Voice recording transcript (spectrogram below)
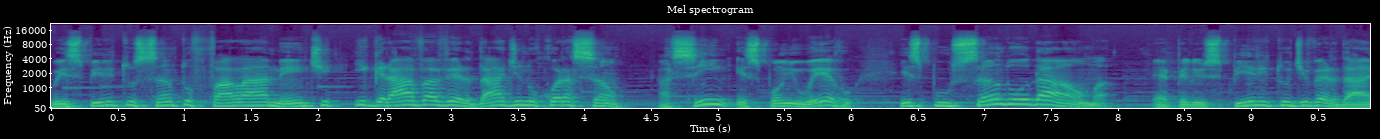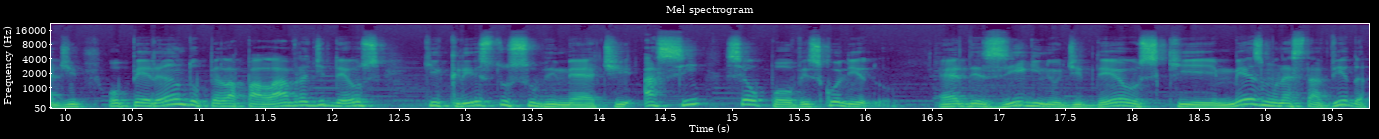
o Espírito Santo fala à mente e grava a verdade no coração. Assim, expõe o erro, expulsando-o da alma. É pelo Espírito de verdade, operando pela palavra de Deus, que Cristo submete a si seu povo escolhido. É desígnio de Deus que, mesmo nesta vida,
